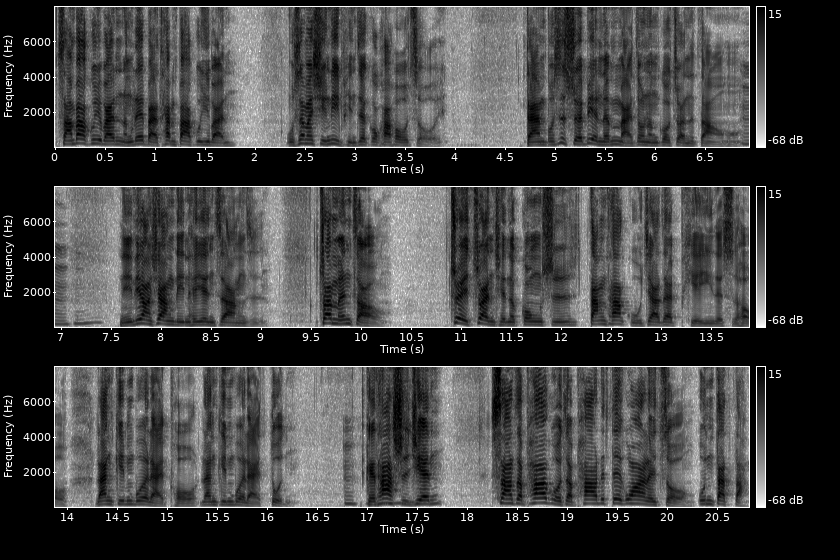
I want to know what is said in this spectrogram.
三百几万两礼拜赚百几万，有啥物生理品质够较好做的？但不是随便人买都能够赚得到哦。你一定要像林黑燕这样子，专门找最赚钱的公司，当它股价在便宜的时候，咱金买来破，咱金买来炖，给他时间，三十趴五十趴，你对我来走，稳当当，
